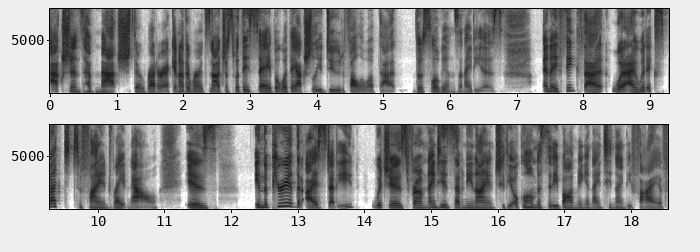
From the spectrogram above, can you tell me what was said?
actions have matched their rhetoric. In other words, not just what they say, but what they actually do to follow up that those slogans and ideas. And I think that what I would expect to find right now is in the period that I studied, which is from 1979 to the Oklahoma City bombing in 1995,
